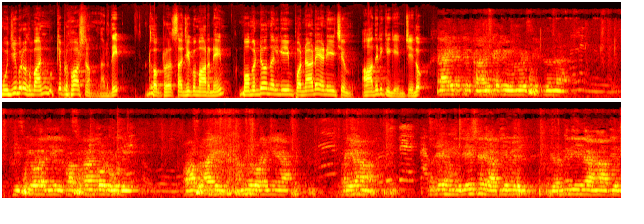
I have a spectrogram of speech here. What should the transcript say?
മുജീബ് റഹ്മാൻ മുഖ്യപ്രഭാഷണം നടത്തി. ഡോക്ടർ സജികുമാറിനെയും മൊമന്റോ നൽകിയും പൊന്നാട അണിയിച്ചും ആദരിക്കുകയും ചെയ്തു. അദ്ദേഹം വിദേശ രാജ്യങ്ങളിൽ ജർമ്മനിയിലാണ് ആദ്യം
